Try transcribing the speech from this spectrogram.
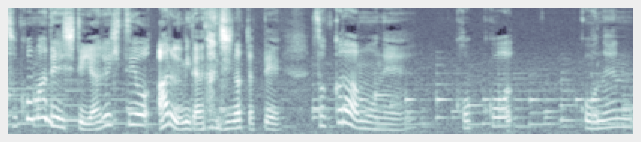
そこまでしてやる必要あるみたいな感じになっちゃってそっからはもうねここ5年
